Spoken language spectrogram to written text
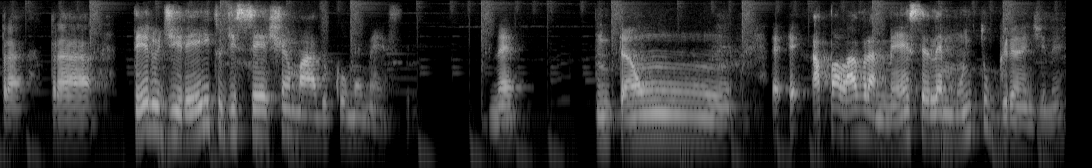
para ter o direito de ser chamado como mestre, né? Então, é, é, a palavra mestre ela é muito grande, né?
